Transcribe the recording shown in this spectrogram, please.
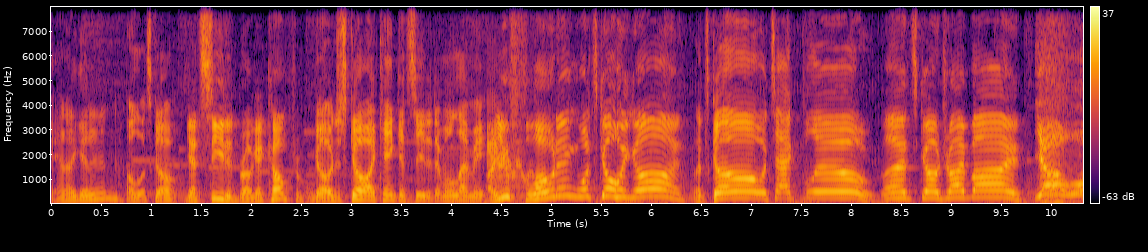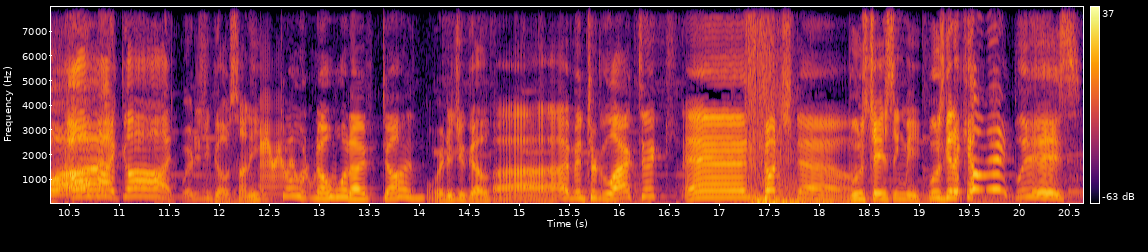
Can I get in? Oh, let's go. Get seated, bro. Get comfortable. Go, just go. I can't get seated. It won't let me. Are you floating? What's going on? Let's go! Attack blue! Let's go. Drive by. Yo, what? Oh my god! Where did you go, Sunny? don't know what I've done. Where did you go? Uh, I'm intergalactic and touchdown. Blue's chasing me. Blue's gonna kill me! Please!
